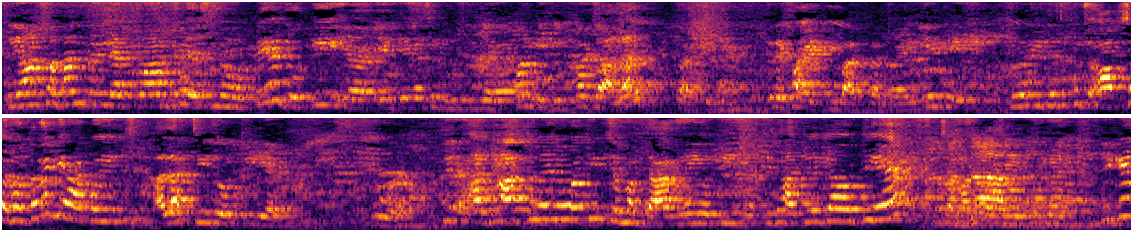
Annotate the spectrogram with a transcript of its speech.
तो यहाँ स्वतंत्र इलेक्ट्रॉन जो है, इसमें होते हैं, जो कि एक जगह से दूसरी जगह पर विद्युत का चालन की बात कर रहे हैं। ये क्योंकि जैसे कुछ ऑप्शन होता है ना कि यहाँ कोई अलग चीज़ होती है। फिर अधातुएँ जो होती है, चमकदार नहीं होती। जबकि धातुएँ क्या होती है? चमकदार होती है। ठीक है?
